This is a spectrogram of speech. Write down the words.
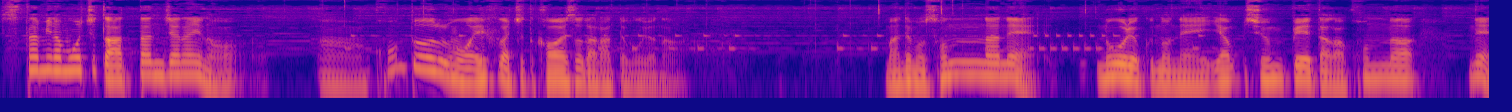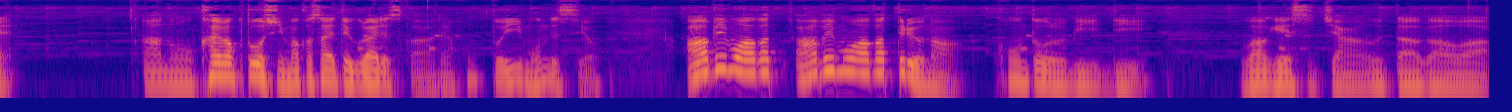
スタミナもうちょっとあったんじゃないの？うん、コントロールも F はちょっとかわいそうだなって思うよな。まあでもそんなね、能力のね、やシュンペーターがこんな、ね、あの、開幕投手に任されてるぐらいですからね、ほんといいもんですよ。安倍も上が、安倍も上がってるよな。コントロール B、D。ワゲスちゃん、歌川。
